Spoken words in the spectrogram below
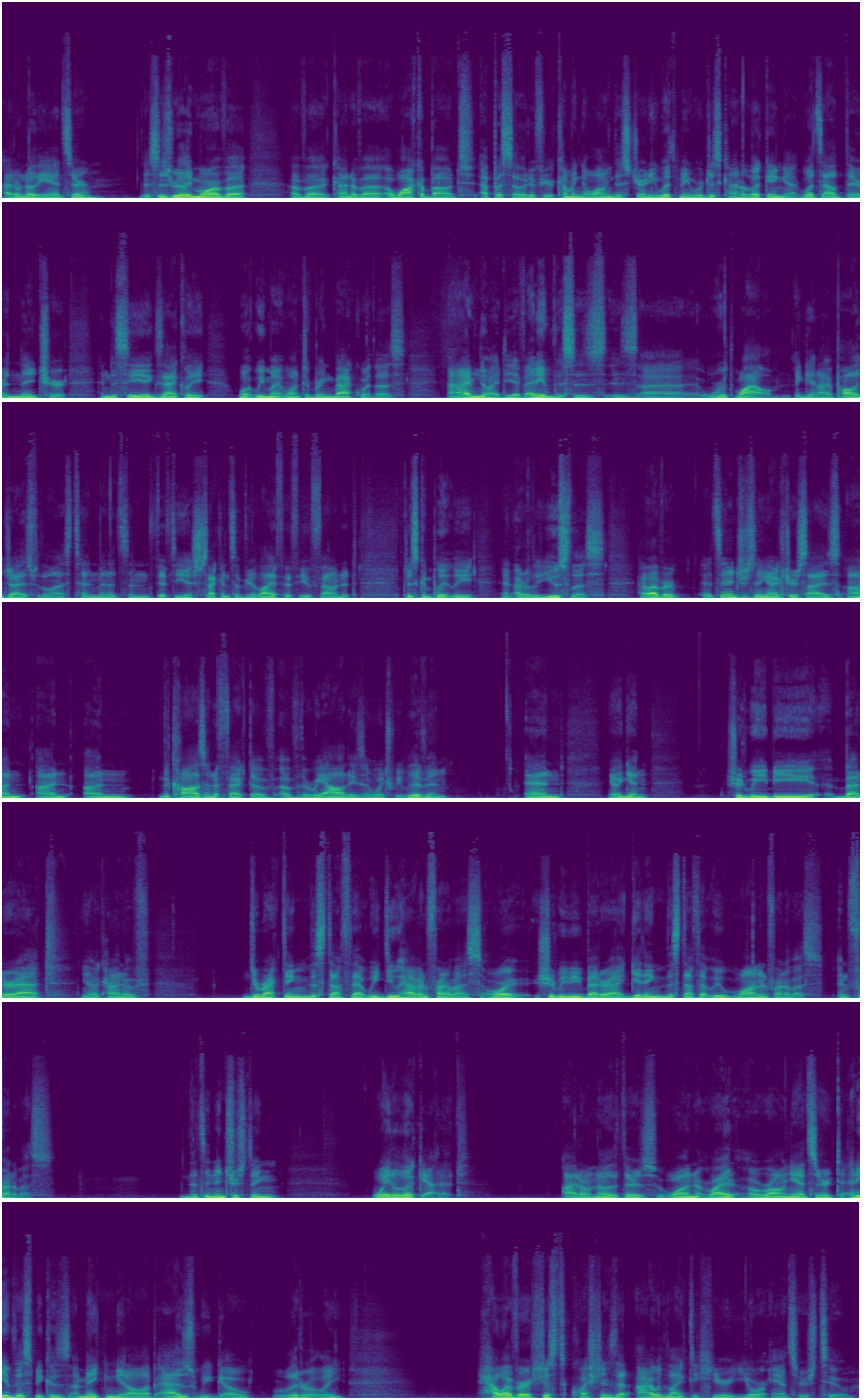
I don't know the answer. This is really more of a of a kind of a, a walkabout episode if you're coming along this journey with me we're just kind of looking at what's out there in nature and to see exactly what we might want to bring back with us I have no idea if any of this is is uh, worthwhile. Again, I apologize for the last 10 minutes and 50 ish seconds of your life if you found it just completely and utterly useless. However, it's an interesting exercise on on on the cause and effect of, of the realities in which we live in. And, you know, again, should we be better at, you know, kind of directing the stuff that we do have in front of us, or should we be better at getting the stuff that we want in front of us in front of us? That's an interesting way to look at it. I don't know that there's one right or wrong answer to any of this because I'm making it all up as we go, literally. However, it's just questions that I would like to hear your answers to.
